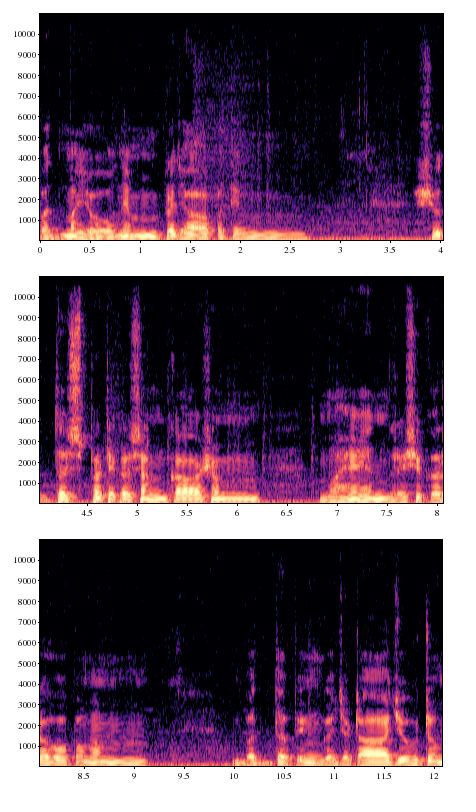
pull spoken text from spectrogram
पद्मयोनिं प्रजापतिम्। शुद्धस्फटिकसङ्काशं महेन्द्रशिखरोपमं बद्धपिङ्गजटाजूटं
